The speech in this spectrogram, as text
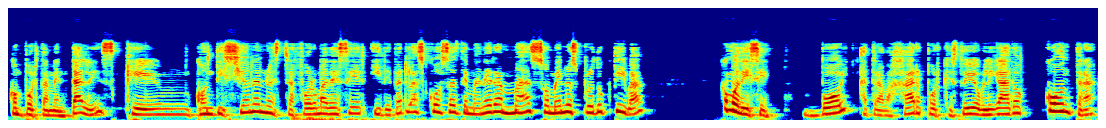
comportamentales que mm, condicionan nuestra forma de ser y de ver las cosas de manera más o menos productiva, como dice, voy a trabajar porque estoy obligado contra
